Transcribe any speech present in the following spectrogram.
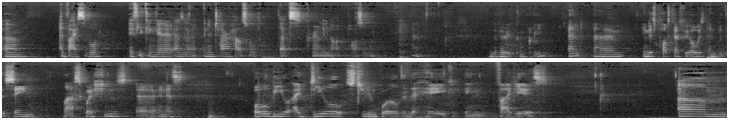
um, advisable if you can get it as a, an entire household. That's currently not possible. Very concrete. And um, in this podcast, we always end with the same last questions, uh, and that's what will be your ideal student world in The Hague in five years? Um,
